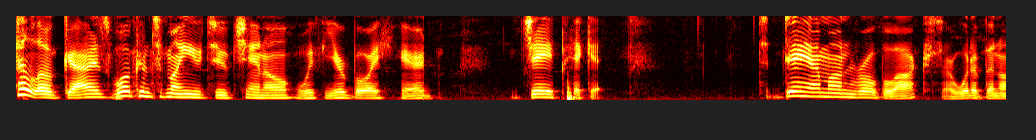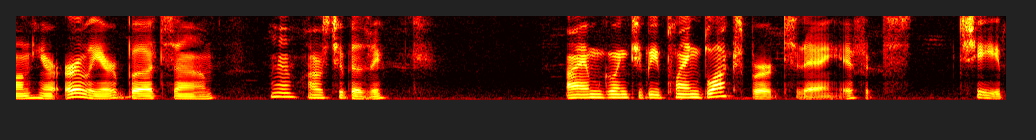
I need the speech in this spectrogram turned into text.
Hello guys, welcome to my YouTube channel with your boy here, Jay Pickett. Today I'm on Roblox. I would have been on here earlier, but um, well, I was too busy. I am going to be playing Bloxburg today, if it's cheap.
